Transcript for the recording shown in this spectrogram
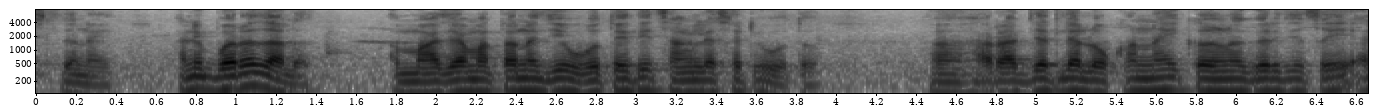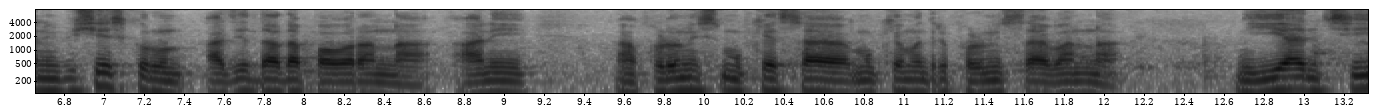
दिसलं नाही. आणि बरं झालं. माझ्या मतानं जे होतं ते चांगल्यासाठी होतं. राज्यातल्या लोकांनाही कळणं गरजेचं आहे आणि विशेष करून अजितदादा पवारांना आणि फडणवीस मुख्य सा मुख्यमंत्री फडणवीस साहेबांना यांची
